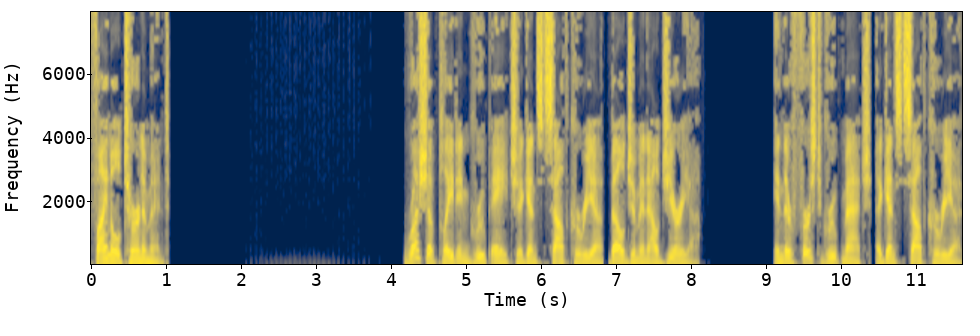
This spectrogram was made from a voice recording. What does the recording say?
Final tournament. Russia played in Group H against South Korea, Belgium and Algeria. In their first group match, against South Korea,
